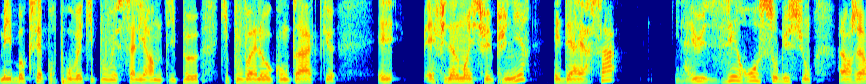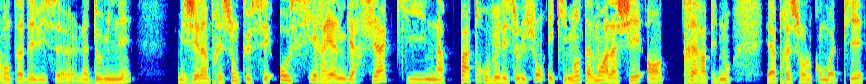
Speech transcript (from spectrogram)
mais il boxait pour prouver qu'il pouvait salir un petit peu, qu'il pouvait aller au contact. et finalement, il se fait punir. Et derrière ça, il a eu zéro solution. Alors, Gervonta Davis euh, l'a dominé, mais j'ai l'impression que c'est aussi Ryan Garcia qui n'a pas trouvé les solutions et qui mentalement a lâché en, très rapidement. Et après, sur le combat de pied,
